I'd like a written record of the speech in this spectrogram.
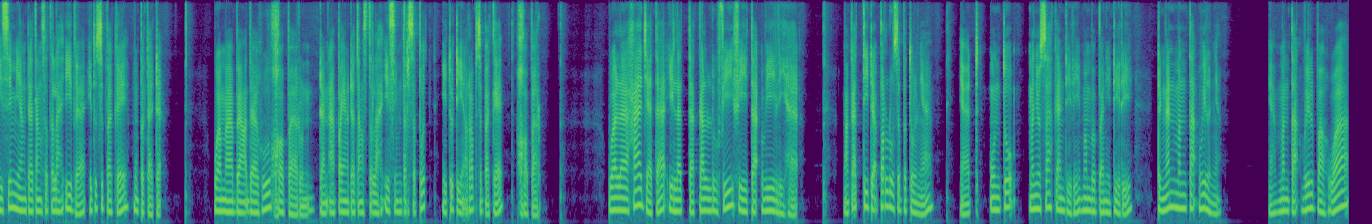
isim yang datang setelah idza itu sebagai mubtada' wa ma ba'dahu khobarun. Dan apa yang datang setelah isim tersebut, itu di Arab sebagai khobar. Wala hajata ila takallufi fi ta'wiliha. Maka tidak perlu sebetulnya ya untuk menyusahkan diri, membebani diri dengan mentakwilnya. Ya, mentakwil bahwa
